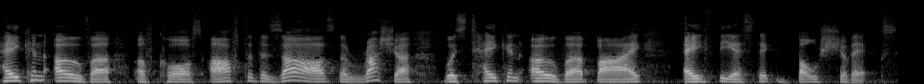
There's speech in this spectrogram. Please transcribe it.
taken over, of course, after the czars, the Russia was taken over by atheistic Bolsheviks,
